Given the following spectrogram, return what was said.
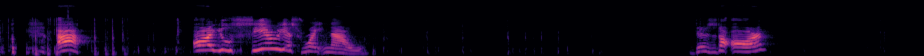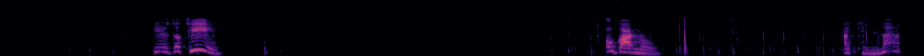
Okay. Ah! Are you serious right now? There's the R. Here's the T. Oh god, no. I cannot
